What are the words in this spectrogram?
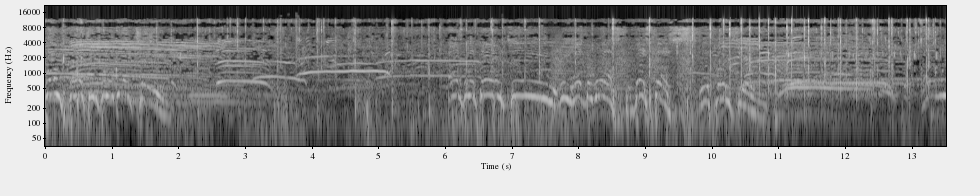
Both fighting for the red team. Team, we have the Wasp, Vestas, Thracian. And we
